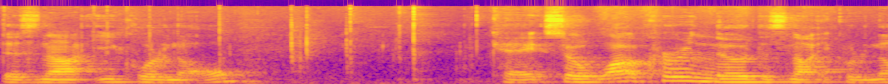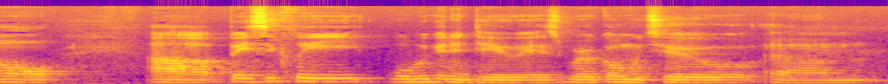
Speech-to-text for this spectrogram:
does not equal to null. Okay, so while current node does not equal to null, uh, basically what we're going to do is we're going to um,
